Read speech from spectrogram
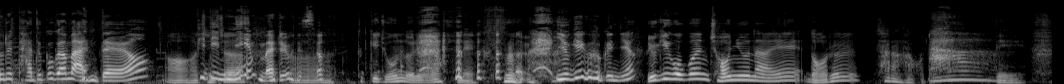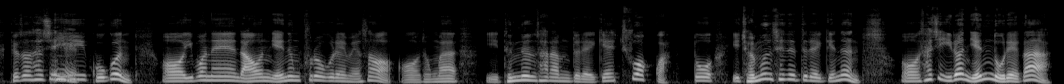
노래 다 듣고 가면 안 돼요? 아, 피디님 말이면서. 아, 듣기 좋은 노래예요. 네. 6위곡은요? 6위곡은 전유나의 너를 사랑하고다. 아. 네. 그래서 사실 네. 이 곡은 어 이번에 나온 예능 프로그램에서 어 정말 이 듣는 사람들에게 추억과 또 이 젊은 세대들에게는 어 사실 이런 옛 노래가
